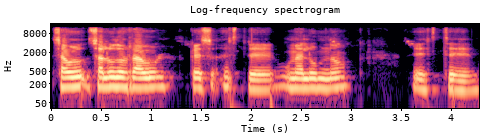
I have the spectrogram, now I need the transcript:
saludos Raúl, que es este, un alumno, este,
